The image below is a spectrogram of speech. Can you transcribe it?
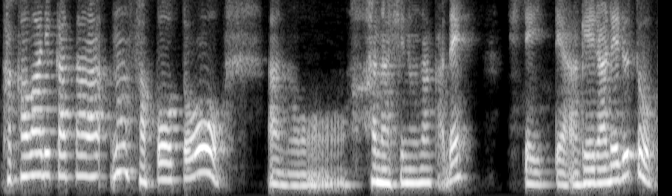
関わり方のサポートを、あの、話の中でしていってあげられると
